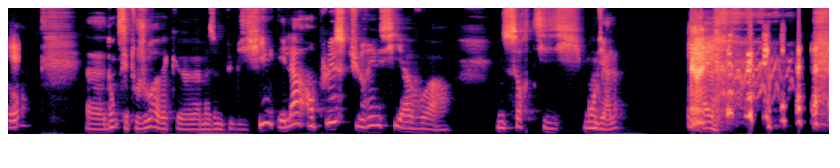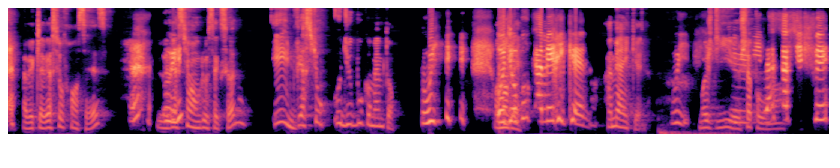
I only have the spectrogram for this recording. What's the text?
Le 8 novembre. Euh, donc c'est toujours avec euh, Amazon Publishing. Et là, en plus, tu réussis à avoir une sortie mondiale avec la version française, la version anglo-saxonne et une version audiobook en même temps. Oui, audiobook américaine. Américaine. Oui. Moi, je dis euh, chapeau. Là, hein. ça s'est fait.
